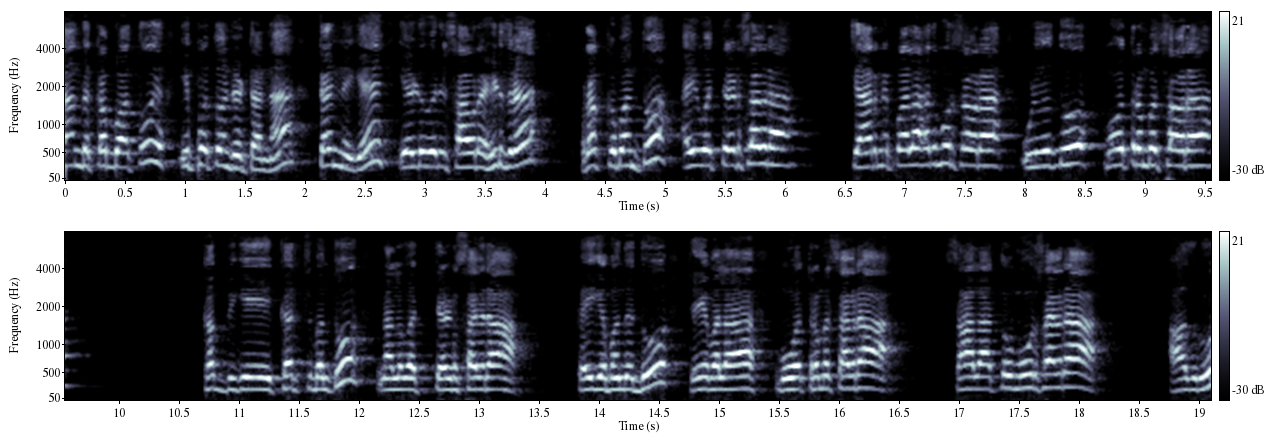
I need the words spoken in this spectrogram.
ನಂದು ಕಬ್ಬಾತು ಇಪ್ಪತ್ತೊಂದು ಟನ್ನ ಟನ್ನಿಗೆ ಎರಡೂವರೆ ಸಾವಿರ ಹಿಡಿದ್ರೆ ರೊಕ್ಕ ಬಂತು ಐವತ್ತೆರಡು ಸಾವಿರ. ಚಾರನೇ ಪಾಲ ಹದಿಮೂರು ಸಾವಿರ, ಉಳಿದದ್ದು ಮೂವತ್ತೊಂಬತ್ತು ಸಾವಿರ. ಕಬ್ಬಿಗೆ ಖರ್ಚು ಬಂತು ನಲವತ್ತೆರಡು ಸಾವಿರ. ಕೈಗೆ ಬಂದದ್ದು ಕೇವಲ ಮೂವತ್ತೊಂಬತ್ತು ಸಾವಿರ. ಸಾಲ ಆತು ಮೂರು ಸಾವಿರ. ಆದರೂ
